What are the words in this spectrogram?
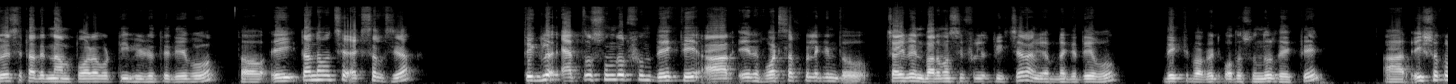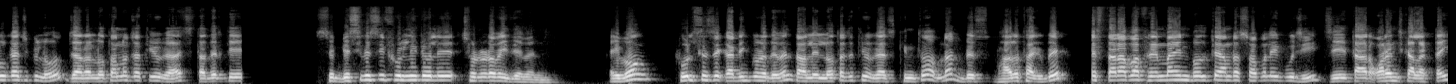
রয়েছে, তাদের নাম পরবর্তী ভিডিওতে দেব। তো এইটার নাম হচ্ছে এক্সেলসিয়া। তো এগুলো এত সুন্দর ফুল দেখতে, আর এর হোয়াটসঅ্যাপ করলে কিন্তু চাইবেন বারোমাসি ফুলের পিকচার আমি আপনাকে দেব। দেখতে পাবেন কত সুন্দর দেখতে। আর এই সকল গাছগুলো, যারা লতানো জাতীয় গাছ, তাদেরকে সে বেশি বেশি ফুল নিতে হলে ছোট টবেই দেবেন। এবং ফুল শেষে কাটিং করে দেবেন, তাহলে লতা জাতীয় গাছ কিন্তু আপনার বেশ ভালো থাকবে। তারা বা ফ্রেম বাইন বলতে আমরা সকলেই বুঝি যে তার অরেঞ্জ কালারটাই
